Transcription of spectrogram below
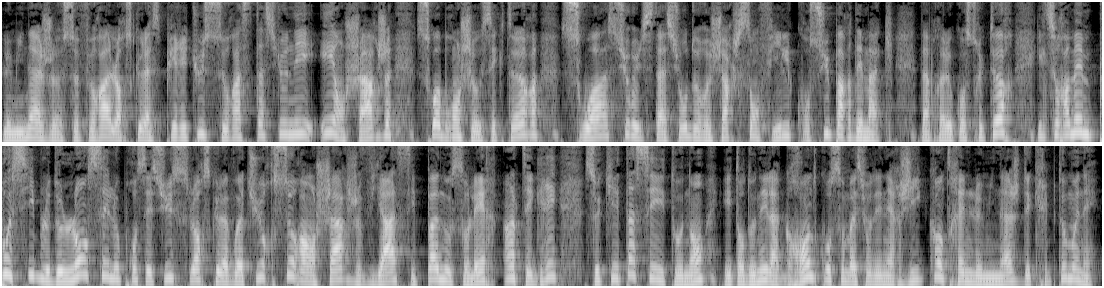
Le minage se fera lorsque la Spiritus sera stationnée et en charge, soit branchée au secteur, soit sur une station de recharge sans fil conçue par Mac. D'après le constructeur, il sera même possible de lancer le processus lorsque la voiture sera en charge via ses panneaux solaires intégrés, ce qui est assez étonnant étant donné la grande consommation d'énergie qu'entraîne le minage des crypto-monnaies.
